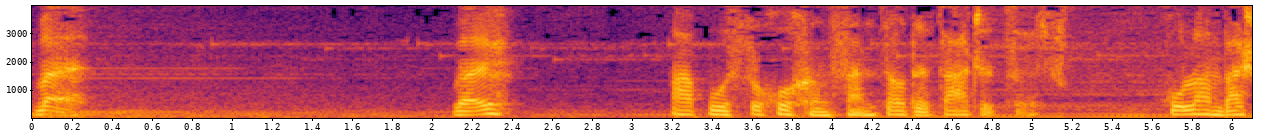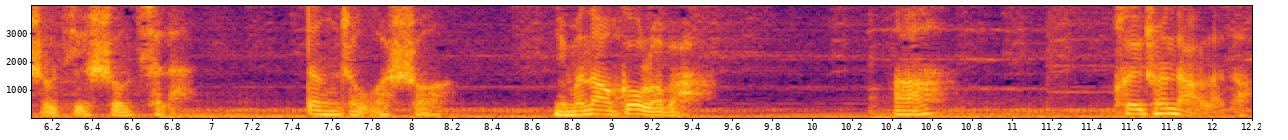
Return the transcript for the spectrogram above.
喂。喂，阿布似乎很烦躁的咂着嘴，胡乱把手机收起来，瞪着我说：“你们闹够了吧？”啊，黑川打来的。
